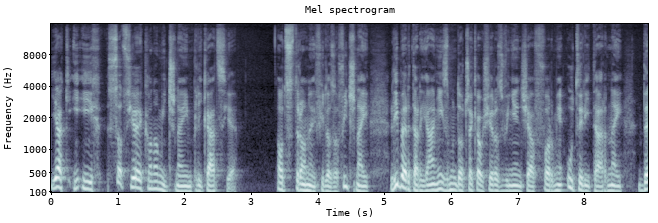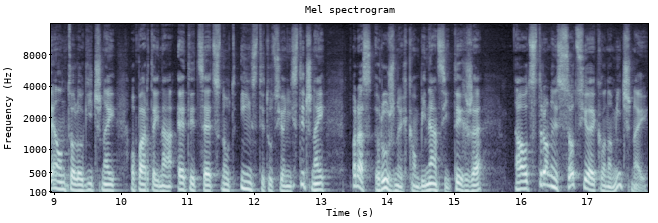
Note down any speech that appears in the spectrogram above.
jak i ich socjoekonomiczne implikacje. Od strony filozoficznej libertarianizm doczekał się rozwinięcia w formie utylitarnej, deontologicznej, opartej na etyce cnót instytucjonistycznej oraz różnych kombinacji tychże, a od strony socjoekonomicznej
